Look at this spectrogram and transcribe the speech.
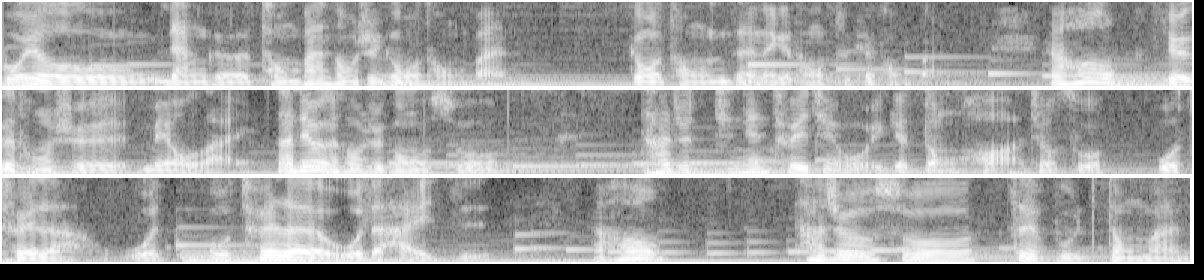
我有两个同班同学跟我同班，跟我同在那个通识课同班。然后有一个同学没有来。那另外一个同学跟我说，他就今天推荐我一个动画，叫做《我推了我我推了我的孩子》。然后他就说这部动漫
